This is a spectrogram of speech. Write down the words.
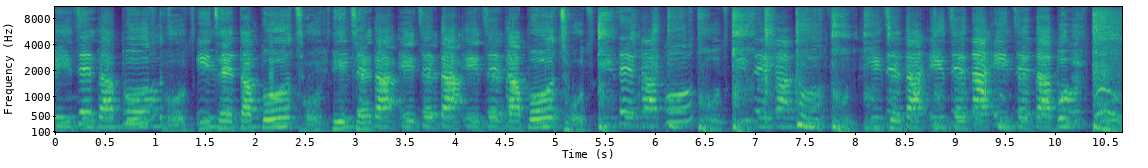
Itzeta putz, putz, itzeta putz, itzeta, itzeta, itzeta putz, putz, itzeta putz, putz, itzeta putz, itzeta, itzeta, itzeta putz,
